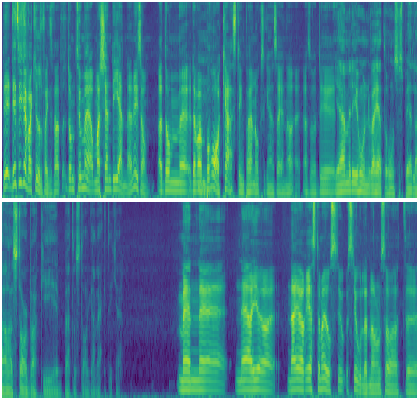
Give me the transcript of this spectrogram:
Det, det tyckte jag var kul faktiskt. För att de tog med och man kände igen henne liksom. Att de, eh, det var en Mm. bra casting på henne också kan jag säga. Alltså det... Ja, men det är hon, vad heter hon som spelar Starbuck i Battlestar Galactica? Men eh, när, jag, när jag reste mig ur sto- stolen när de sa att eh,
